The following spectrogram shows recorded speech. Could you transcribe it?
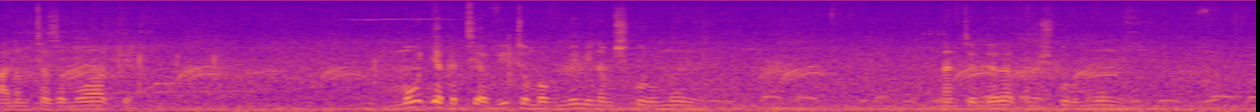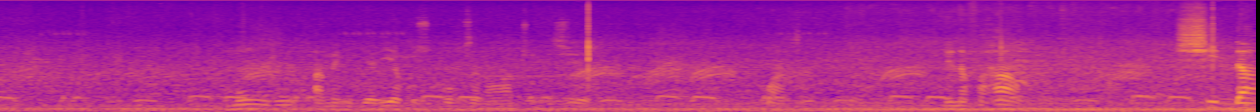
ana mtazamo wake. Moja kati ya vitu ambavyo mimi namshukuru Mungu na nitaendelea kumshukuru Mungu, Mungu amenijalia kuzungumza na watu vizuri. Kwanza ninafahamu shida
